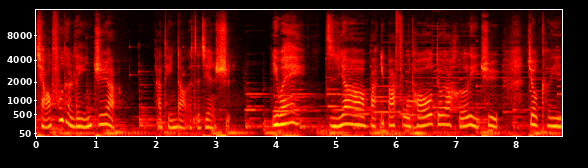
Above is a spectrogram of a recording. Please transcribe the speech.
樵夫的邻居啊，他听到了这件事，以为只要把一把斧头丢到河里去，就可以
